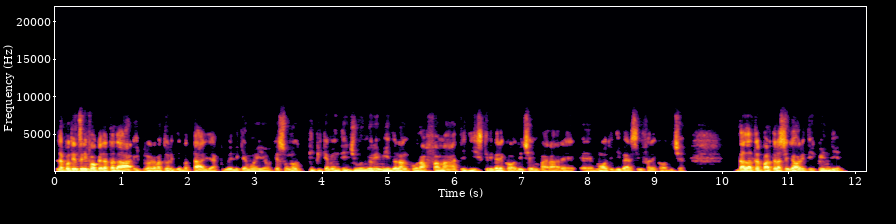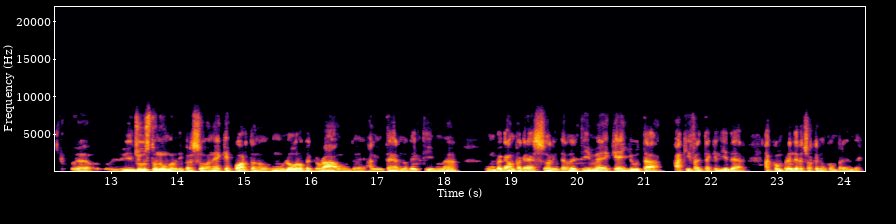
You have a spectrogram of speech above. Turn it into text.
La potenza di fuoco è data dai programmatori di battaglia, come li chiamo io, che sono tipicamente i junior e middle ancora affamati di scrivere codice e imparare eh, modi diversi di fare codice. Dall'altra parte la seniority, quindi il giusto numero di persone che portano un loro background all'interno del team, un background progresso all'interno del team e che aiuta a chi fa il tech leader a comprendere ciò che non comprende.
